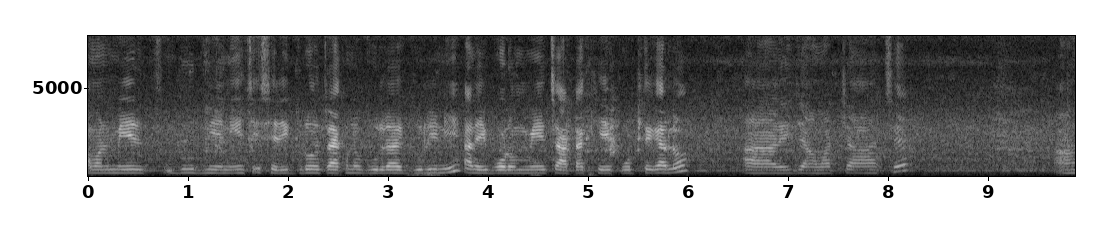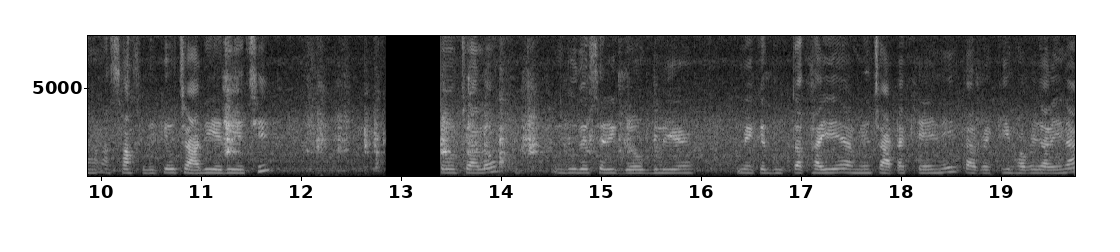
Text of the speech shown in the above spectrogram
আমার মেয়ের দুধ নিয়ে নিয়েছি সেরিগুলোটা এখনও গুলা গুলিনি। আর এই বড় মেয়ে চাটা খেয়ে পড়তে গেল। আর এই যে আমার চা আছে। আর শাশুড়িকেও চা দিয়ে দিয়েছি। তো চলো, দুধের সেরিগুলো গুলিয়ে মেয়েকে দুধটা খাইয়ে আমি চাটা খেয়ে নিই। তারপরে কী হবে জানি না।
